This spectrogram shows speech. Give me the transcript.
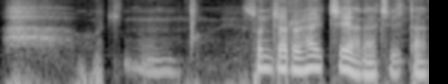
하, 음, 손절을 할지 안 할지 일단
